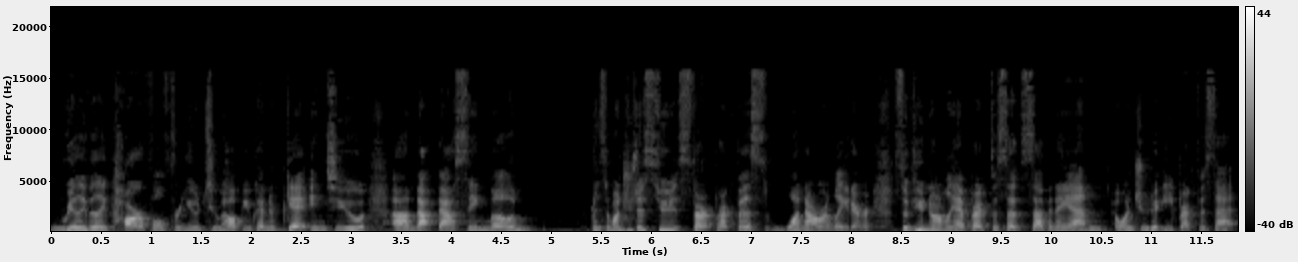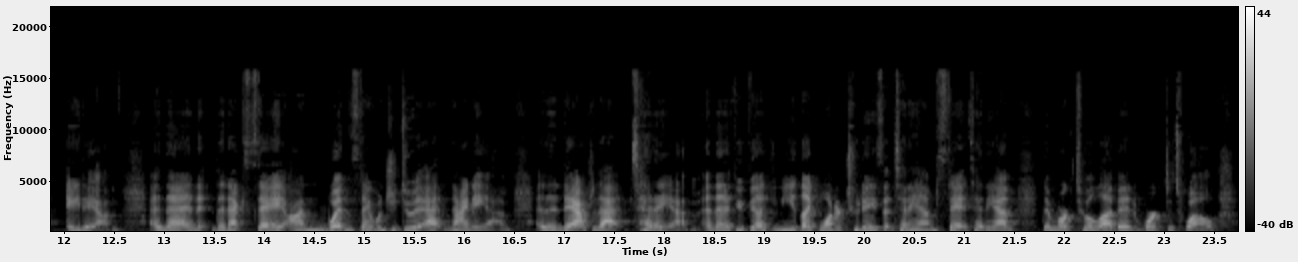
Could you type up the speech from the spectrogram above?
really, really powerful for you to help you kind of get into um, that fasting mode. And so I want you just to start breakfast one hour later. So if you normally have breakfast at 7 a.m., I want you to eat breakfast at 8 a.m. And then the next day on Wednesday, I want you to do it at 9 a.m. And then the day after that, 10 a.m. And then if you feel like you need like one or two days at 10 a.m., stay at 10 a.m. Then work to 11, work to 12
